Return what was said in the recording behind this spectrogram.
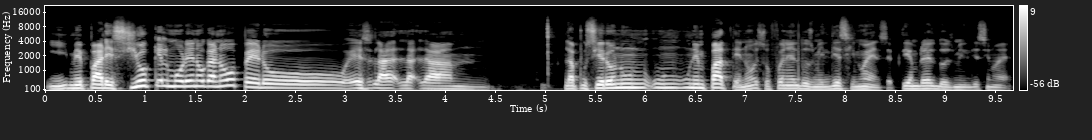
y me pareció que el Moreno ganó, pero es la, la, la, mm, pusieron un, un, empate, ¿no? Eso fue en el 2019, en septiembre del 2019.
